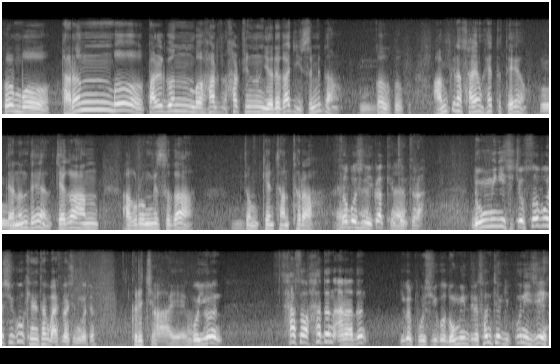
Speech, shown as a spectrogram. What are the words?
그뭐 다른 뭐 밝은 뭐 할 수 있는 여러 가지 있습니다. 음. 그, 그 아무거나 사용해도 돼요. 음. 되는데 제가 한 아그로미스가 좀 괜찮더라. 예. 써보시니까 예. 괜찮더라. 농민이 직접 써보시고 괜찮다고 말씀하시는 거죠? 그렇죠. 아 예. 뭐 이거는 사서 하든 안 하든 이걸 보시고 농민들의 선택일 뿐이지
